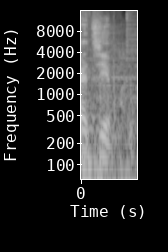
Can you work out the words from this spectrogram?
Хотим.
